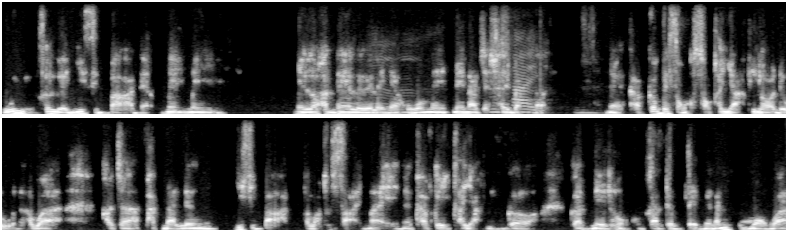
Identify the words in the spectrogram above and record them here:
อุ้ยเขาเหลือยี่สิบาทเนี่ยไม่ไม่ไม่รอดแน่เลยอะไรเงี้ยผมว่าไม่ไม่น่าจะใช่แบบนั้นอืมนะครับก็เป็นสองสองขยักที่รอดูนะครับว่า เขาจะผลักดันเรื่อง 20 บาทตลอดทุกสายไหมนะครับกับอีกขยักหนึ่งก็ก็ในเรื่องของการเติมเต็มดังนั้นผมมองว่า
